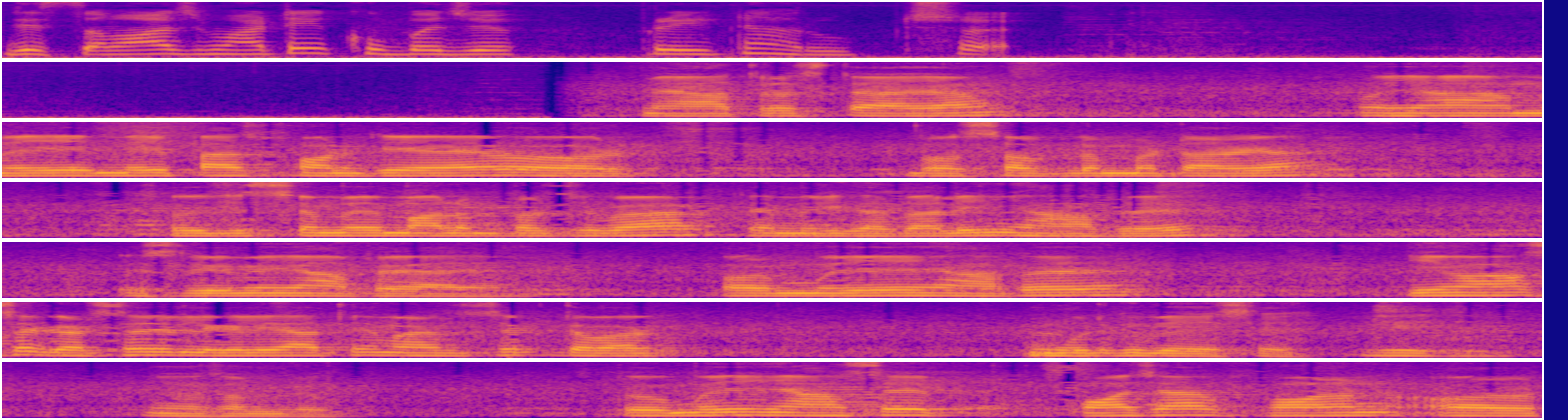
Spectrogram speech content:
જે સમાજ માટે ખૂબ જ પ્રેરણારૂપ છે मैं हाथरस से आया हूँ और यहाँ मेरे मेरे पास फ़ोन किया है और बहुत सा प्रॉब्लम बता गया। तो जिससे मुझे मालूम पड़ चुका कि मेरी घरवाली यहाँ पे इसलिए मैं यहाँ पे आया। और मुझे यहाँ पे ये वहाँ से घर से निकल आती है मानसिक दवा मूड की वजह से। जी जी। यूँ समझो। तो मुझे यहाँ से पहुँचा फ़ोन और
